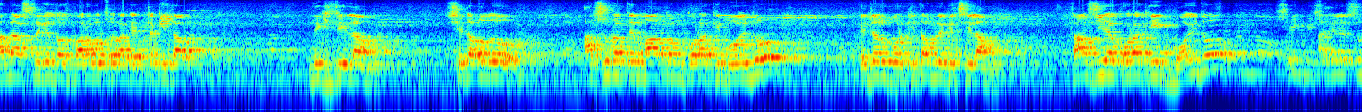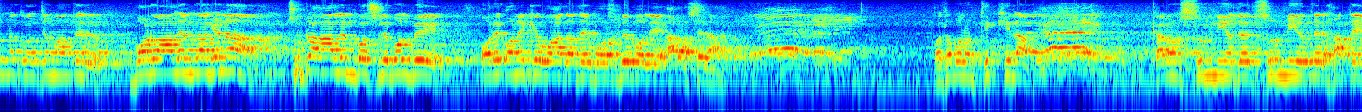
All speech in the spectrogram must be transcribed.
আমি আজ থেকে দশ বারো বছর আগে একটা কিতাব লিখেছিলাম। সেটা হলো, আশুরাতে মাতম করা কি বৈধ? এটার উপর কিতাব লিখেছিলাম। তাজিয়া করা কি বৈধ? সেই বিষয়ে সুন্নাত ওয়াল জামাতের বড় আলেম লাগে না। ছোট আলেম বসলে বলবে পরে অনেকে ওয়াদা দেয়, বসবে বলে, আর আসে না। কথা বলুন ঠিক কিনা কারণ সুন্নিয়তের সুন্নিয়তের হাতে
